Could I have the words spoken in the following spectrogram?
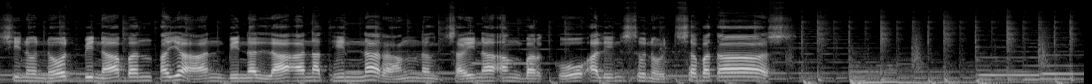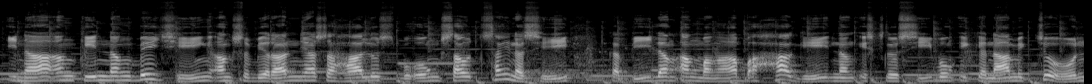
sinunod binabantayan, binalaan at hinarang ng China ang barko alinsunod sa batas. Inaangkin ng Beijing ang soberanya sa halos buong South China Sea kabilang ang mga bahagi ng eksklusibong economic zone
